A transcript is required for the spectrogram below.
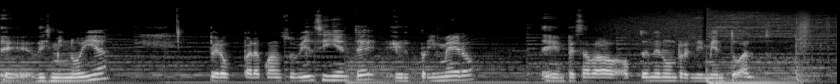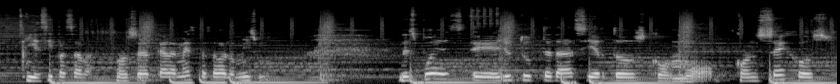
eh, disminuía, pero para cuando subí el siguiente, el primero eh, empezaba a obtener un rendimiento alto. Y así pasaba, o sea, cada mes pasaba lo mismo. Después YouTube te da ciertos como consejos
